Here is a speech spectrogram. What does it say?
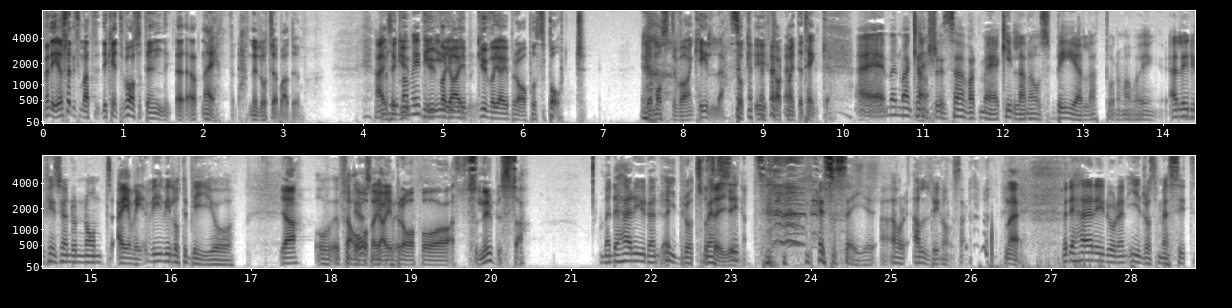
Men det är så liksom att det kan inte vara så att, en, att nej, nu låter jag bara dum. Nej, Men så, man gud, vill inte- gud, vad jag är, gud vad jag är bra på sport. Jag måste vara en kille. Så är det klart man inte tänker. Nej, men man kanske så här varit med killarna och spelat då när man var yngre. Eller det finns ju ändå något, nej, jag vet, vi, vi låter bli och, Ja, och ja så vad jag är på det. bra på att snusa. Men det här är ju den Nej, så säger idrottsmässigt... Nej, så säger jag. har aldrig någon sagt. Nej. Men det här är ju då den idrottsmässigt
